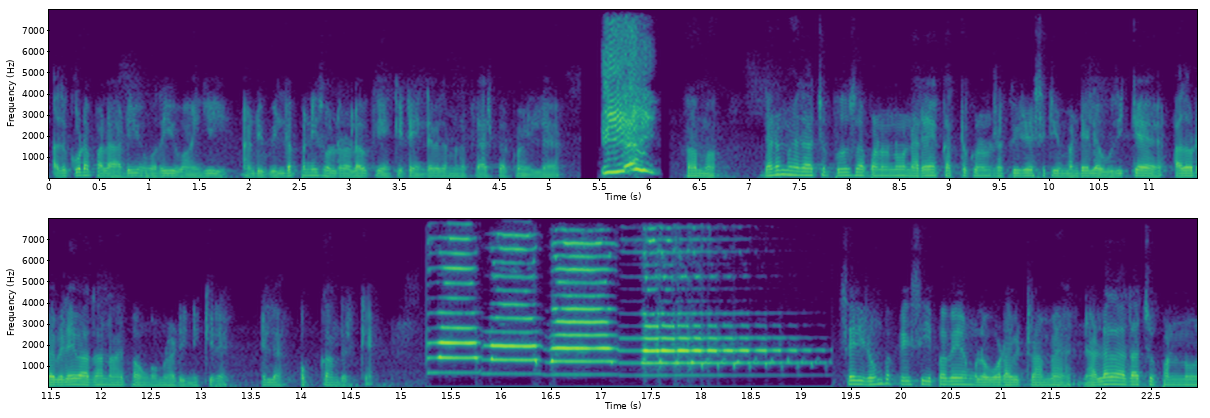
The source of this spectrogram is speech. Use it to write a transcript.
அது கூட பல அடியும் உதவி வாங்கி அப்படி பில்டப் பண்ணி சொல்கிற அளவுக்கு என்கிட்ட எந்த விதமான ஃப்ளாஷ்பேக்கும் இல்லை. ஆமாம் தினமும் ஏதாச்சும் புதுசாக பண்ணணும் நிறைய கற்றுக்கணுன்ற க்யூரியாசிட்டி மண்டையில் உதிக்க அதோட விளைவாக தான் நான் இப்போ அவங்க முன்னாடி நிற்கிறேன் இல்லை உட்காந்துருக்கேன் சரி ரொம்ப பேசி இப்போவே உங்களை ஓட விட்டுறாம நல்லதாக ஏதாச்சும் பண்ணணும்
